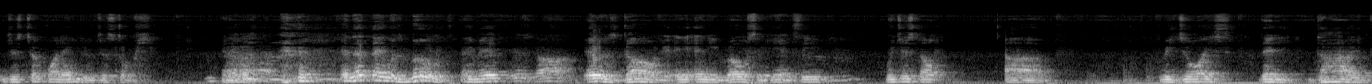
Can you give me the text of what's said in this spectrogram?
It just took one angel just to and, it was, and that thing was moved. Amen. It's gone. It was gone and, and he rose again. See, we just don't uh, rejoice that he died.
